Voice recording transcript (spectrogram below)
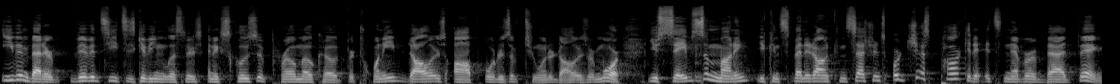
even better, Vivid Seats is giving listeners an exclusive promo code for $20 off orders of $200 or more. You save some money, you can spend it on concessions, or just pocket it. It's never a bad thing.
